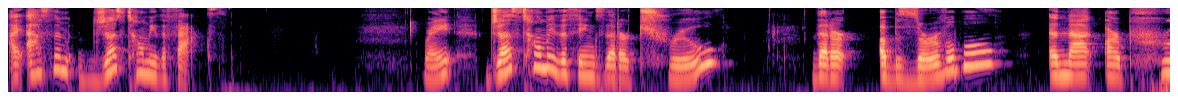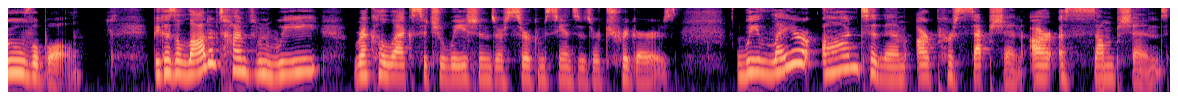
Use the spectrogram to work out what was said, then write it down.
I ask them, just tell me the facts, right? Just tell me the things that are true, that are observable, and that are provable. Because a lot of times when we recollect situations or circumstances or triggers, we layer onto them our perception, our assumptions,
